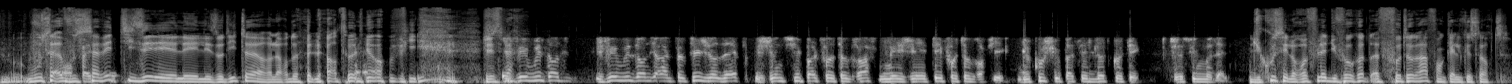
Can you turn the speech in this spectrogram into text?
Vous, vous savez teaser les, les, auditeurs, leur, leur donner envie. J'espère. Je, vais vous en, je vais vous en dire un peu plus, Joseph. Je ne suis pas le photographe, mais j'ai été photographié. Du coup, je suis passé de l'autre côté. Je suis le modèle. Du coup, c'est le reflet du photographe en quelque sorte.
